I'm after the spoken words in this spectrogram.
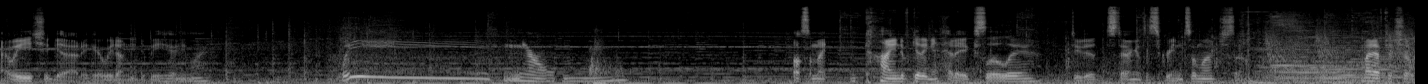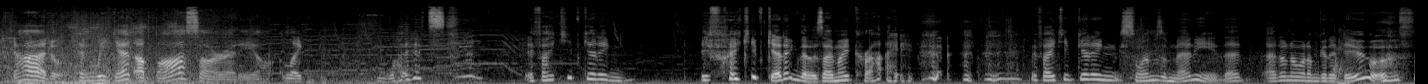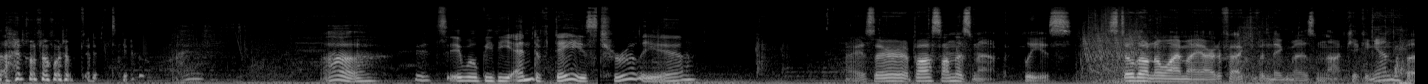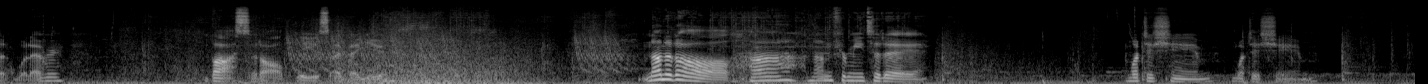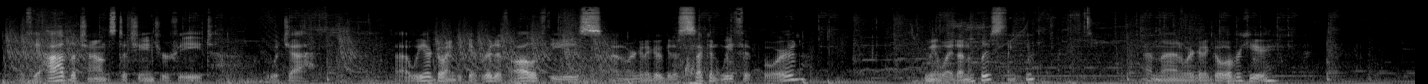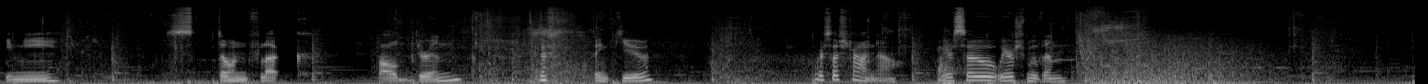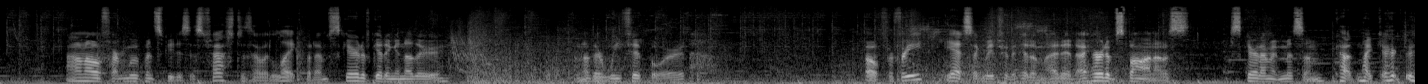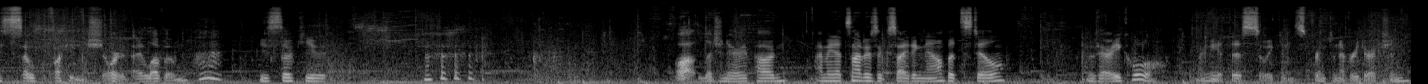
Right, we should get out of here. We don't need to be here anymore. Whee! Also, I'm kind of getting a headache slowly due to staring at the screen so much, so... Might have to chill. God, can we get a boss already? Like, what? If I keep getting... If I keep getting those, I might cry. if I keep getting swarms of many, that... I don't know what I'm gonna do. I don't know what I'm gonna do. Ah, it's, it will be the end of days, truly, yeah? Right, is there a boss on this map? Please. Still don't know why my Artifact of Enigma is not kicking in, but whatever. Boss at all, please, I beg you. None at all, huh? None for me today. What a shame. What a shame. If you had the chance to change your fate, which uh, uh, we are going to get rid of all of these, and we're going to go get a second Wii Fit board. Give me a white item, please. Thank you. And then we're going to go over here. Give me Stonefluck Baldrin. Thank you. We're so strong now. We are so we are schmoving. I don't know if our movement speed is as fast as I would like, but I'm scared of getting another another Wii Fit board. Oh, for free? Yes, I make sure to hit him. I did. I heard him spawn. I was scared I might miss him. God, my character is so fucking short. I love him. He's so cute. oh, legendary pug. I mean, it's not as exciting now, but still very cool. We're gonna get this so we can sprint in every direction.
